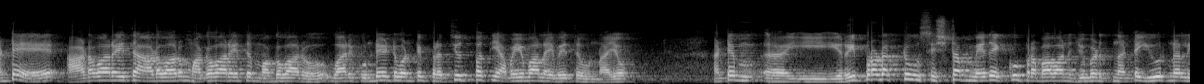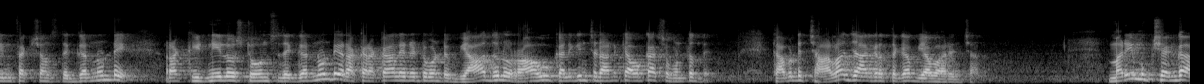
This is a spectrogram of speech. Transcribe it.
అంటే ఆడవారైతే ఆడవారు మగవారైతే మగవారు వారికి ఉండేటువంటి ప్రత్యుత్పత్తి అవయవాలు ఏవైతే ఉన్నాయో అంటే ఈ రీప్రొడక్టివ్ సిస్టమ్ మీద ఎక్కువ ప్రభావాన్ని చూపెడుతుంది. అంటే యూరినల్ ఇన్ఫెక్షన్స్ దగ్గర నుండి ర కిడ్నీలో స్టోన్స్ దగ్గర నుండి రకరకాలైనటువంటి వ్యాధులు రాహు కలిగించడానికి అవకాశం ఉంటుంది. కాబట్టి చాలా జాగ్రత్తగా వ్యవహరించాలి. మరీ ముఖ్యంగా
